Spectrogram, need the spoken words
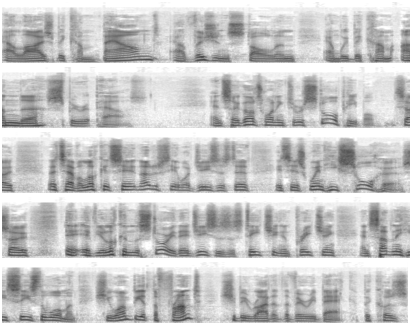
our lives become bound, our vision stolen, and we become under spirit powers. And so God's wanting to restore people. So let's have a look at it. Notice here what Jesus did. It says, when he saw her. So if you look in the story there, Jesus is teaching and preaching, and suddenly he sees the woman. She won't be at the front, she'll be right at the very back because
